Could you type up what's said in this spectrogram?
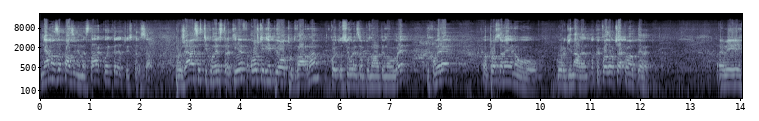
Няма запазени места, кой където иска да сяда. Продължаваме с Тихомир Стратиев, още един пилот от Варна, който сигурен съм познавате много добре. Тихомире, въпросът не е много оригинален, но какво да очакваме от тебе? Ами,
